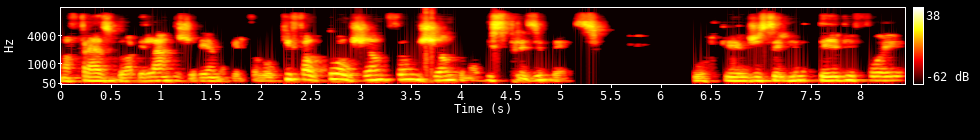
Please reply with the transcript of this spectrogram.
uma frase do Abelardo Jurema, que ele falou: o que faltou ao Jango foi um Jango na vice-presidência, porque o Juscelino teve e foi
